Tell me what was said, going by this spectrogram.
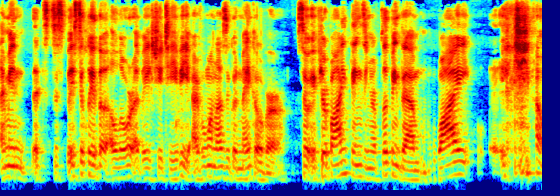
I mean, it's just basically the allure of HGTV. Everyone loves a good makeover. So if you're buying things and you're flipping them, why you know,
